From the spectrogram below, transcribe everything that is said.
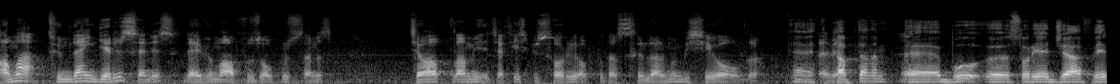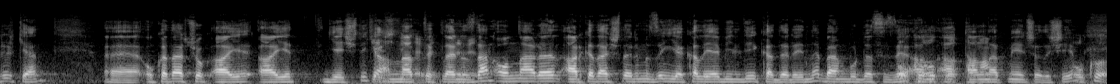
Ama tümden gelirseniz, levh-i mahfuz okursanız cevaplamayacak hiçbir soru yok. Bu da sırlarımın bir şeyi oldu. Evet, Evet. kaptanım e, bu e, soruya cevap verirken e, o kadar çok ayet, ayet geçti ki anlattıklarınızdan. Onların arkadaşlarımızın yakalayabildiği kadarını ben burada size Oku, an- oku, a- tamam. anlatmaya çalışayım. Oku.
